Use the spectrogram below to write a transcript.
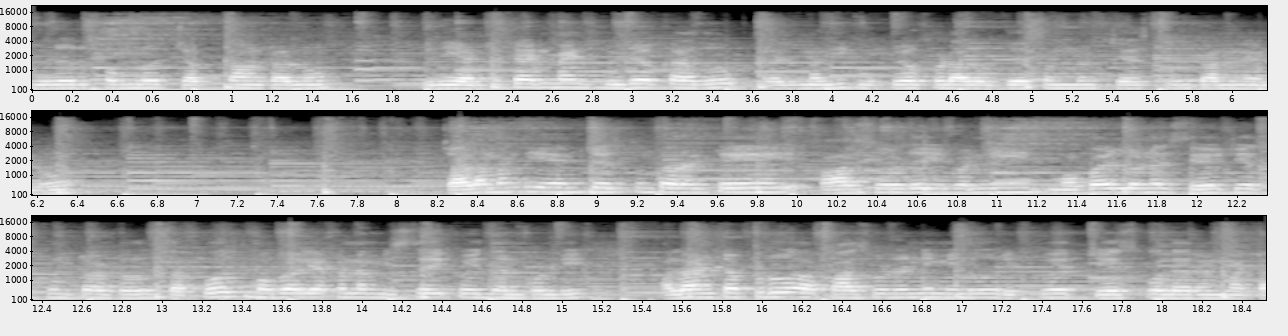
వీడియో రూపంలో చెప్తా ఉంటాను. ఇది ఎంటర్టైన్మెంట్ వీడియో కాదు. పది మందికి ఉపయోగపడాల ఉద్దేశంలో చేస్తుంటాను నేను. చాలామంది ఏం చేస్తుంటారంటే పాస్వర్డ్ ఇవన్నీ మొబైల్లోనే సేవ్ చేసుకుంటారు. ఉంటారు సపోజ్ మొబైల్ ఎక్కడన్నా మిస్ అయిపోయింది అనుకోండి అలాంటప్పుడు ఆ పాస్వర్డ్ అన్ని మీరు రిక్వైర్ చేసుకోలేరనమాట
